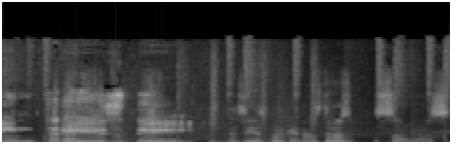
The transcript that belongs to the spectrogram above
en 3D. Así es, porque nosotros somos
